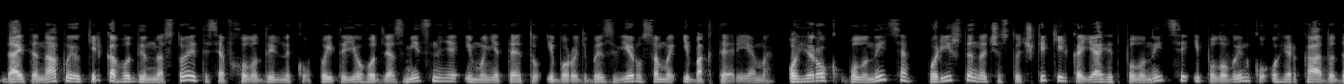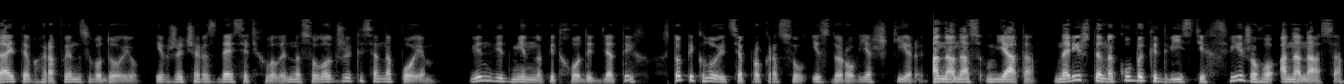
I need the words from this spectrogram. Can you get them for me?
Дайте напою кілька годин настоятися в холодильнику, пийте його для зміцнення імунітету і боротьби з вірусами і бактеріями. Огірок полуниця поріжте на часточки кілька ягід полуниці і половинку огірка додайте в графин з водою, і вже через 10 хвилин насолоджуйтеся напоєм. Він відмінно підходить для тих, хто піклується про красу і здоров'я шкіри. Ананас м'ята. Наріжте на кубики 200 свіжого ананаса.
